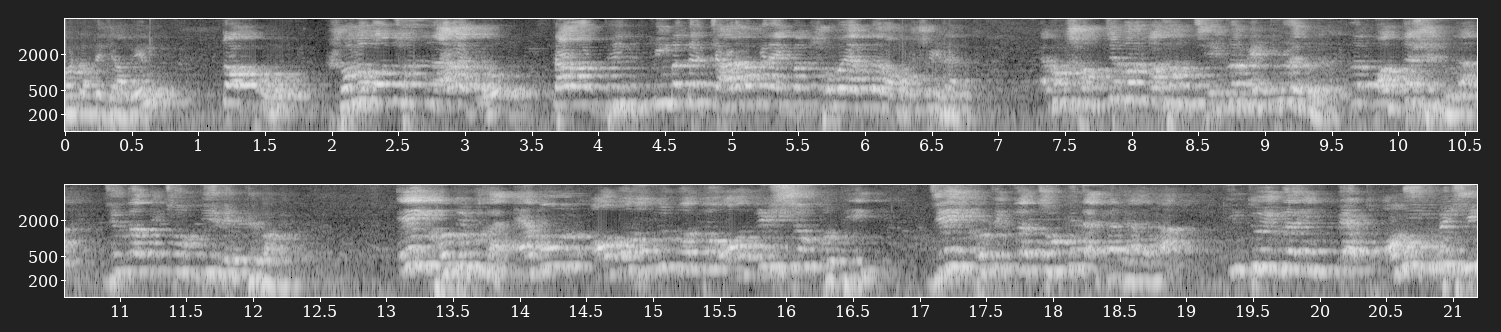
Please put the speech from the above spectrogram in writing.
ঘটাতে যাবেন, তখন ষোলো বছর না লাগলেও তার অর্ধেক কিংবা তার চার ভাগের এক ভাগ সময় আপনার অবশ্যই লাগে এবং সবচেয়ে বড় কথা হচ্ছে, এগুলো মেট্রো রেল এগুলো পদ্মা সেতু যেগুলো আপনি চোখ দিয়ে দেখতে পাবেন। এই ক্ষতিগুলো এমন অবস্তুগত, অদৃশ্য ক্ষতি, যেই ক্ষতিগুলো চোখে দেখা যায় না কিন্তু এগুলোর ইম্প্যাক্ট অনেক বেশি,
